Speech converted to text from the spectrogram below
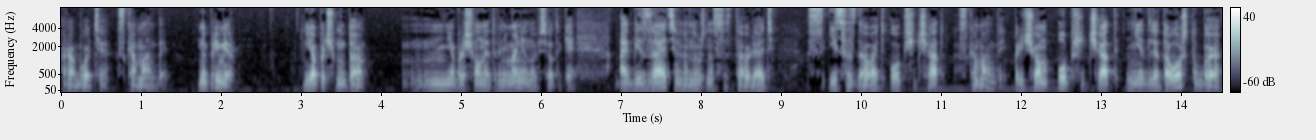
работе с командой. Например, я почему-то не обращал на это внимания, но все-таки обязательно нужно составлять и создавать общий чат с командой. Причем общий чат не для того, чтобы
